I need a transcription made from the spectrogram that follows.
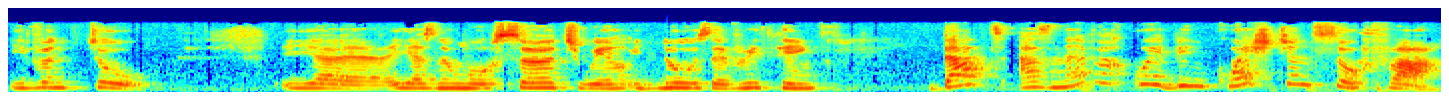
even though he, uh, he has no more search, where he knows everything, that has never quite been questioned so far.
